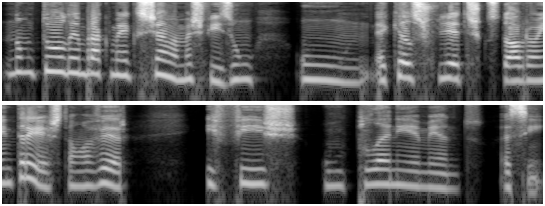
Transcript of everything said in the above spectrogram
não me estou a lembrar como é que se chama, mas fiz um, um, aqueles folhetos que se dobram em três, estão a ver? E fiz um planeamento assim.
